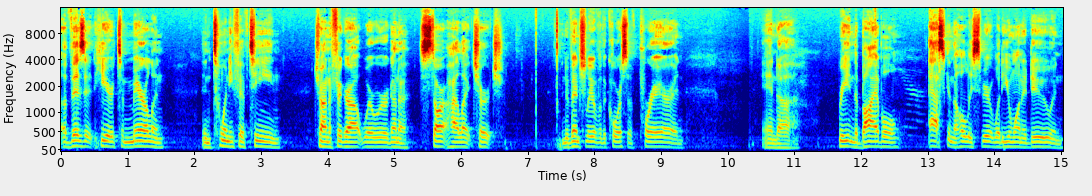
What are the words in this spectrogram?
a visit here to Maryland in 2015, trying to figure out where we were going to start Highlight Church. And eventually, over the course of prayer and, and uh, reading the Bible, asking the Holy Spirit, What do you want to do? And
